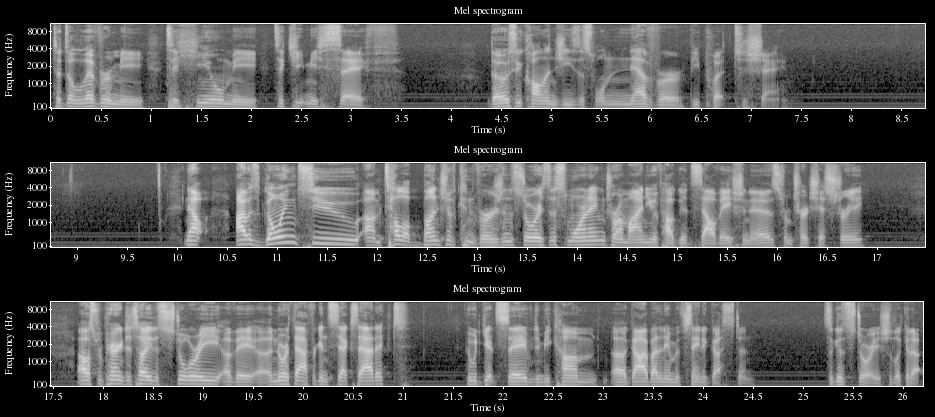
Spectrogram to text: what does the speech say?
to deliver me, to heal me, to keep me safe. Those who call in Jesus will never be put to shame. Now, I was going to um, tell a bunch of conversion stories this morning to remind you of how good salvation is from church history. I was preparing to tell you the story of a, a North African sex addict who would get saved and become a guy by the name of St. Augustine. It's a good story. You should look it up.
